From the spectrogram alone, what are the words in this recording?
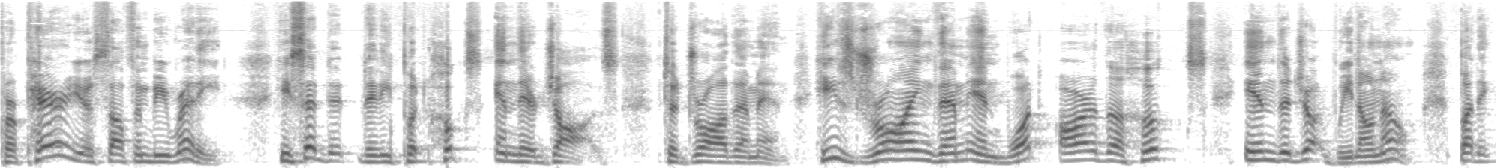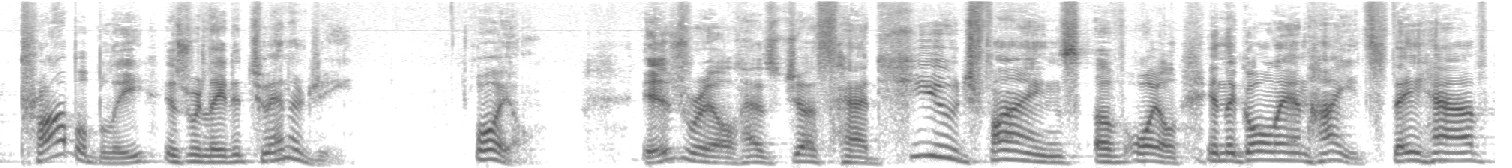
Prepare yourself and be ready. He said that, that, he put hooks in their jaws to draw them in. He's drawing them in. What are the hooks in the jaw? We don't know. But it probably is related to energy, oil. Israel has just had huge finds of oil in the Golan Heights. They have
